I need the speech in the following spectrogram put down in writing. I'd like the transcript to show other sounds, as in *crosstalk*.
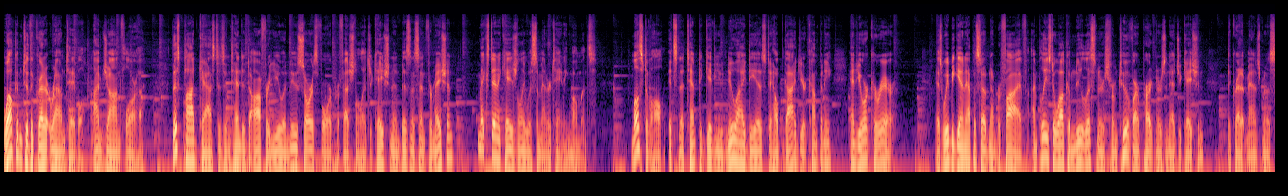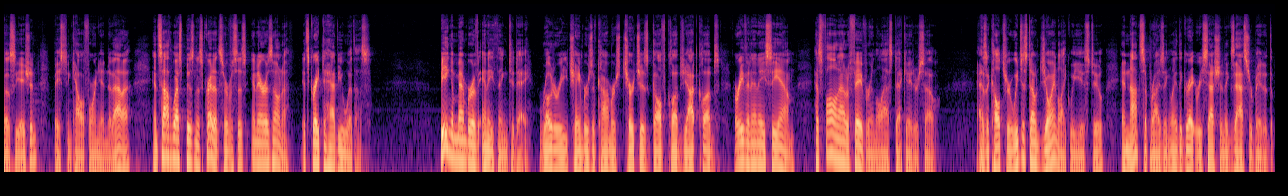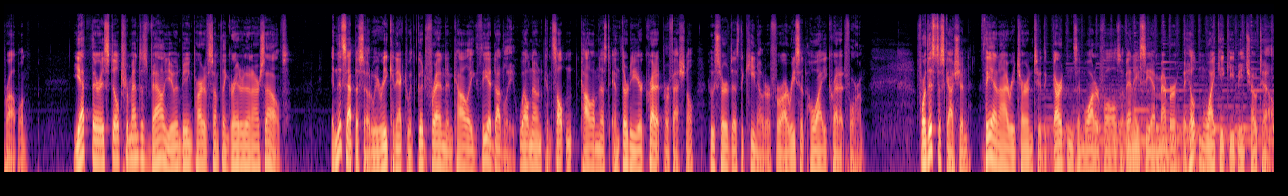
Welcome to the Credit Roundtable. I'm Jon Flora. This podcast is intended to offer you a new source for professional education and business information, mixed in occasionally with some entertaining moments. Most of all, it's an attempt to give you new ideas to help guide your company and your career. As we begin episode number five, I'm pleased to welcome new listeners from two of our partners in education the Credit Management Association, based in California and Nevada, and Southwest Business Credit Services in Arizona. It's great to have you with us. Being a member of anything today Rotary, Chambers of Commerce, churches, golf clubs, yacht clubs, or even NACM has fallen out of favor in the last decade or so. As a culture, we just don't join like we used to, and not surprisingly, the Great Recession exacerbated the problem. Yet there is still tremendous value in being part of something greater than ourselves. In this episode, we reconnect with good friend and colleague Thea Dudley, well known consultant, columnist, and 30 year credit professional who served as the keynoter for our recent Hawaii Credit Forum. For this discussion, Thea and I return to the gardens and waterfalls of NACM member, the Hilton Waikiki Beach Hotel.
